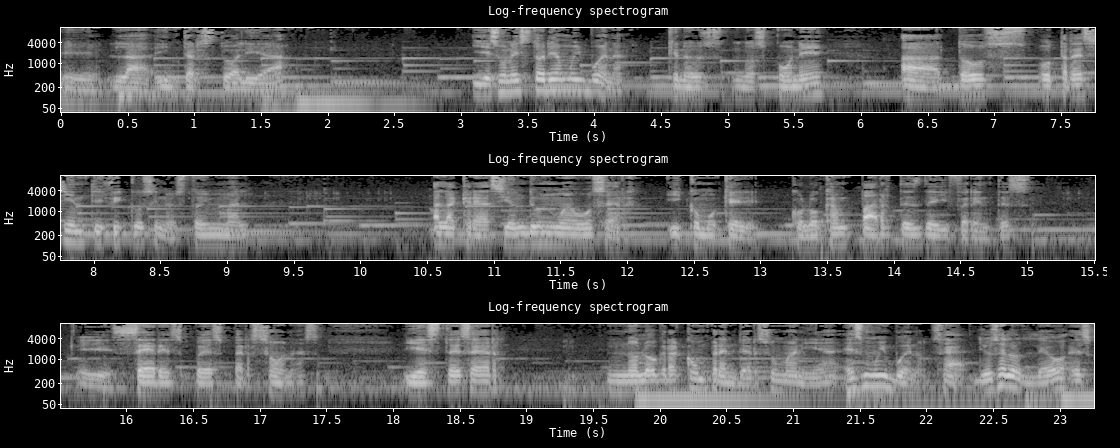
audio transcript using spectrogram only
eh, la intertextualidad. Y es una historia muy buena que nos, nos pone a dos o tres científicos, si no estoy mal, a la creación de un nuevo ser y como que colocan partes de diferentes eh, seres, pues personas. Y este ser no logra comprender su humanidad. Es muy bueno. O sea, yo se los leo. Es,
